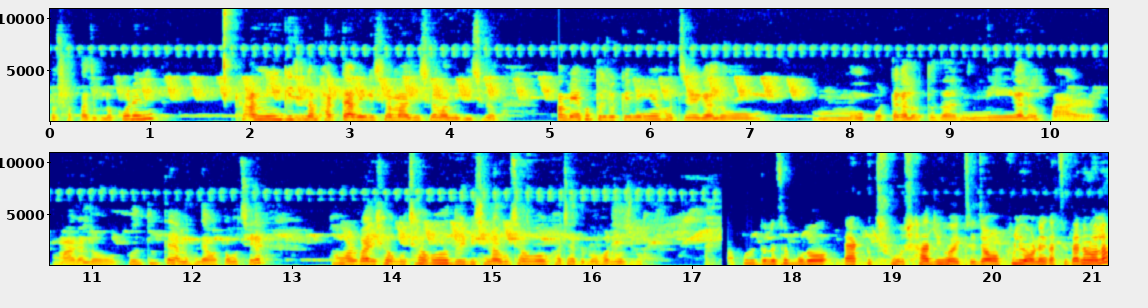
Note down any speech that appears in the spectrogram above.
করে সব কাজগুলো করে নিই। আমি গিয়েছিলাম হাঁটতে আমি গিয়েছিলাম মা গিয়েছিলাম আমি গিয়েছিলাম আমি এখন তোজোকে নিয়ে হচ্ছে গেল ও পড়তে গেল তো তা নিয়ে গেল আর মা গেল ফুল তুলতে আমি জামা কাপড় ছেড়ে ঘর বাড়ি সব গুছাবো দুই বিছানা গুছাবো ঘষা দেবো ঘর মুছবো। ফুল তুলেছে পুরো এক সাজি হয়েছে জবা ফুলই অনেক আছে তাই না বলো?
